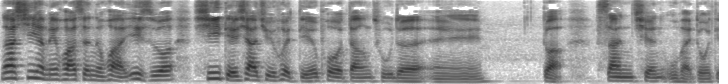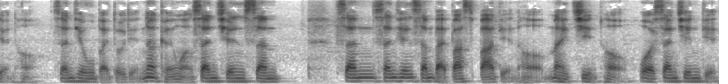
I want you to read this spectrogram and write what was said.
那 C 还没发生的话，意思说 C 跌下去会跌破当初的呃多少三千五百多点哈，三千五百多点，那可能往三千三三三千三百八十八点哈迈进哈，或三千点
